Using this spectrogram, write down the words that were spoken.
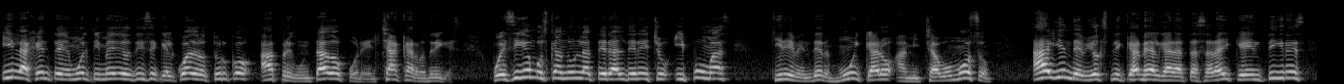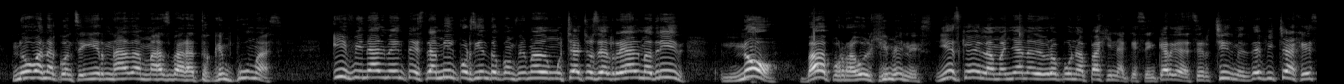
y la gente de multimedios dice que el cuadro turco ha preguntado por el Chaca Rodríguez. Pues siguen buscando un lateral derecho y Pumas quiere vender muy caro a mi chavo mozo. Alguien debió explicarle al Galatasaray que en Tigres no van a conseguir nada más barato que en Pumas. Y finalmente está mil por ciento confirmado muchachos el Real Madrid. No, va por Raúl Jiménez. Y es que hoy en la mañana de Europa una página que se encarga de hacer chismes de fichajes,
